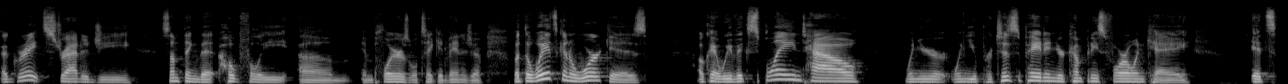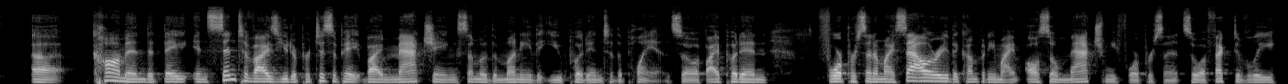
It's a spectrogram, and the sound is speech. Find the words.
a great strategy, something that hopefully um, employers will take advantage of. But the way it's going to work is, okay, we've explained how when you're when you participate in your company's 401k, it's uh, common that they incentivize you to participate by matching some of the money that you put into the plan. So if I put in 4% of my salary, the company might also match me 4%. So effectively,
